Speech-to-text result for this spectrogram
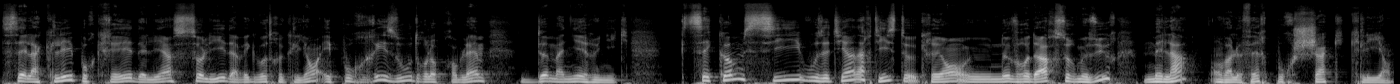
C'est la clé pour créer des liens solides avec votre client et pour résoudre leurs problèmes de manière unique. C'est comme si vous étiez un artiste créant une œuvre d'art sur mesure, mais là, on va le faire pour chaque client.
